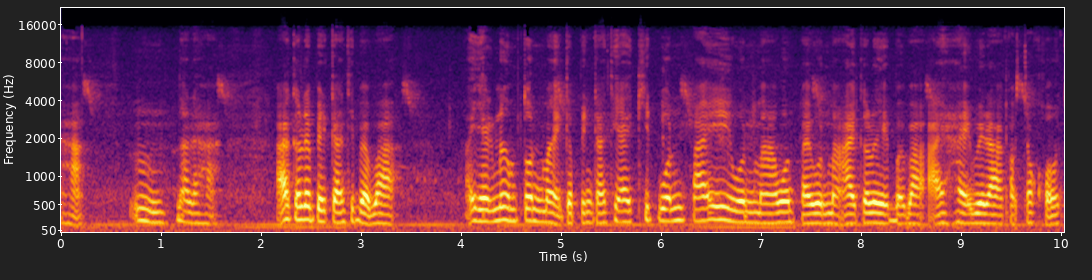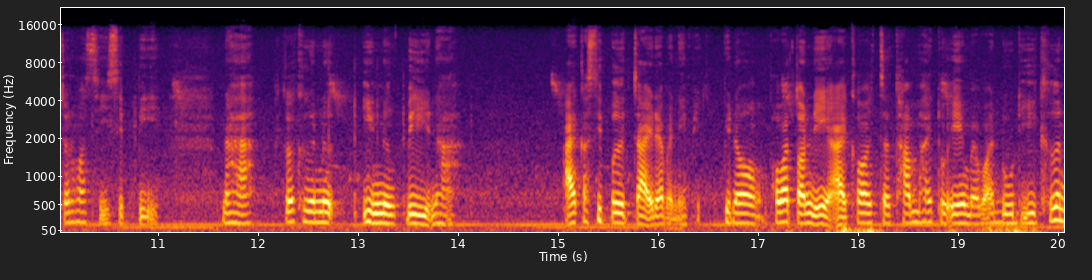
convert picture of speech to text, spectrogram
นะคะ อืม นั่นแหละค่ะไอ้ก็เลยเป็นการที่แบบว่าไอ้อยากเริ่มต้นใหม่ก็เป็นการที่ไอ้คิดวนไปวนมาวนไปวนมาไอ้ก็เลยแบบว่าไอ้ให้เวลากับเจ้าของจนถึง40 ปีนะคะ ก็คือหนึ่งอีกหนึ่งปีนะคะไอ้ก็สิเปิดใจได้แบบนี้พี่ พี่น้อง เพราะว่าตอนนี้ไอ้ก็จะทำให้ตัวเองแบบว่าดูดีขึ้น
